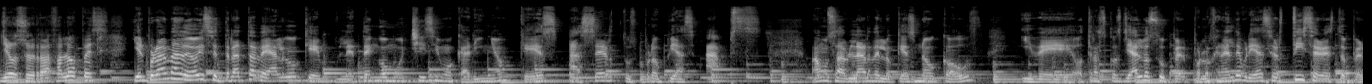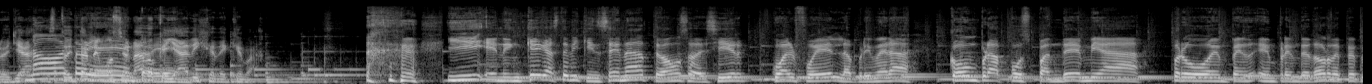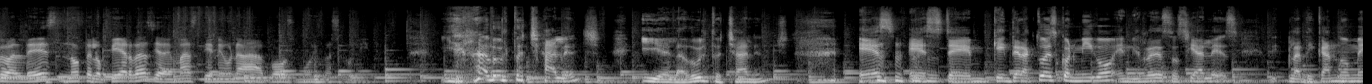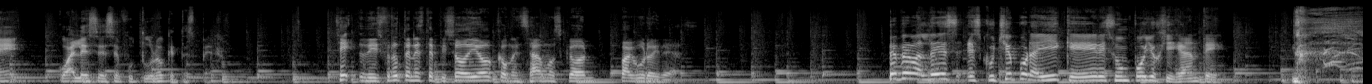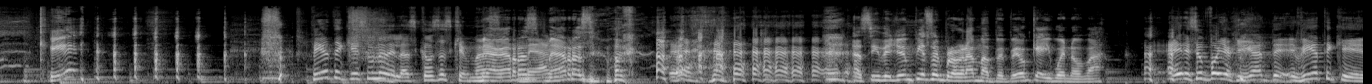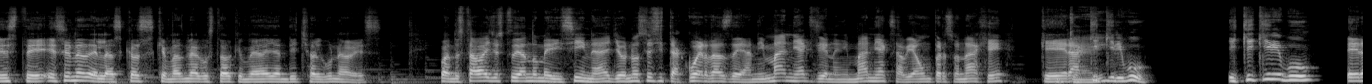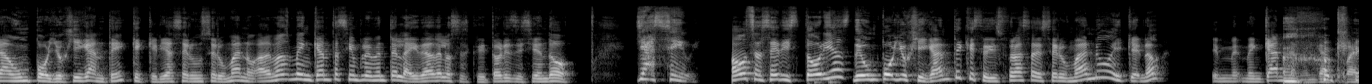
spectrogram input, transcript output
Yo soy Rafa López. Y el programa de hoy se trata de algo que le tengo muchísimo cariño, que es hacer tus propias apps. Vamos a hablar de lo que es no code y de otras cosas. Ya lo super, por lo general debería ser teaser esto, pero ya estoy tan emocionado que ya dije de qué va. y en En qué gasté mi quincena te vamos a decir cuál fue la primera compra post pandemia pro emprendedor de Pepe Valdés, no te lo pierdas y además tiene una voz muy masculina. Y el adulto challenge y el adulto challenge es este que interactúes conmigo en mis redes sociales platicándome cuál es ese futuro que te espera. Sí, disfruten este episodio. Comenzamos con Paguro Ideas. Pepe Valdés, escuché por ahí que eres un pollo gigante. ¿Qué? Fíjate que es una de las cosas que más. Me agarras, me, agarras Así de yo empiezo el programa, Pepe. Ok, bueno, va. Eres un pollo gigante. Fíjate que este es una de las cosas que más me ha gustado que me hayan dicho alguna vez. Cuando estaba yo estudiando medicina, yo no sé si te acuerdas de Animaniacs, y en Animaniacs había un personaje que era Kikiribú. Y Kikiribú era un pollo gigante que quería ser un ser humano. Además, me encanta simplemente la idea de los escritores diciendo, ya sé, güey, vamos a hacer historias de un pollo gigante que se disfraza de ser humano y que no. me, encanta, me encanta.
